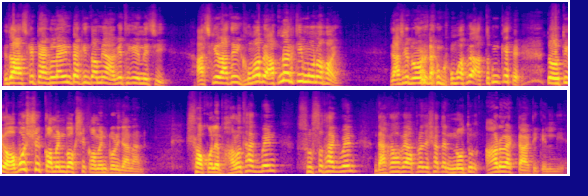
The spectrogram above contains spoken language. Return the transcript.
কিন্তু আজকে ট্যাগলাইনটা কিন্তু আমি আগে থেকে এনেছি। আজকে রাতেই ঘুমাবে? আপনার কি মনে হয়? যে আজকে ডোনাল্ড ট্রাম্প ঘুমাবে আতঙ্কে? তো অতি অবশ্যই কমেন্ট বক্সে কমেন্ট করে জানান। সকলে ভালো থাকবেন সুস্থ থাকবেন। দেখা হবে আপনাদের সাথে নতুন আরও একটা আর্টিকেল নিয়ে।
